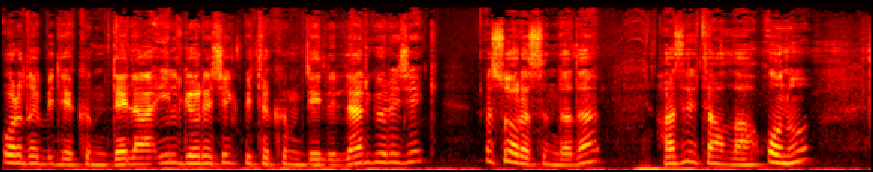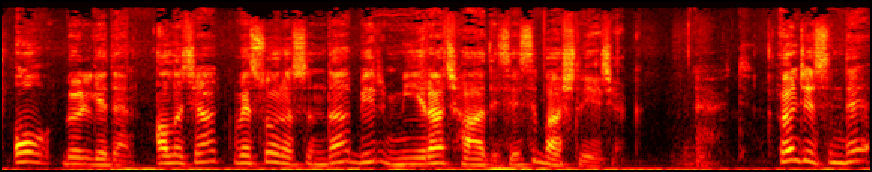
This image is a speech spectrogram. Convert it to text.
orada bir takım delail görecek, bir takım deliller görecek ve sonrasında da Hazreti Allah onu o bölgeden alacak ve sonrasında bir miraç hadisesi başlayacak. Evet. Öncesinde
